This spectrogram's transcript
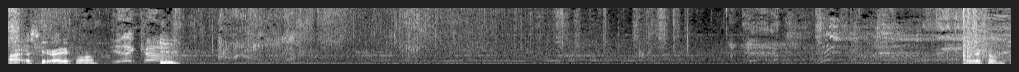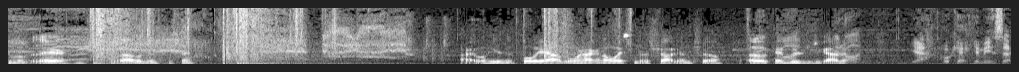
Alright, let's get ready for him. Here they come. Oh, they're coming from over there. Well, that was interesting. Alright, well, he isn't fully out, but we're not going to waste another shotgun shell. Oh, okay, Boozer's got it. Yeah, okay, give me a sec.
